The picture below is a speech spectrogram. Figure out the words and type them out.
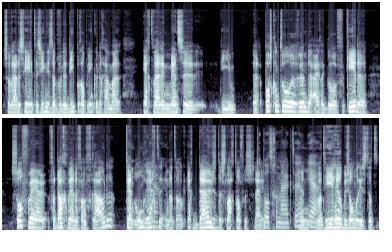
zodra de serie te zien is, dat we er dieper op in kunnen gaan. Maar echt waarin mensen die een eh, postkantoren runden, eigenlijk door verkeerde software verdacht werden van fraude. Ten onrechte. En dat er ook echt duizenden slachtoffers zijn. Kapot gemaakt, hè? En ja. wat hier heel bijzonder is, dat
